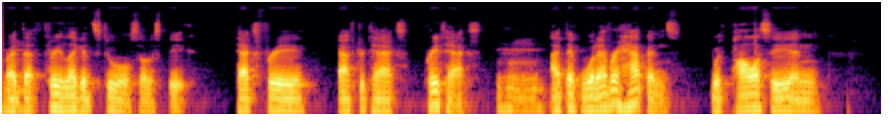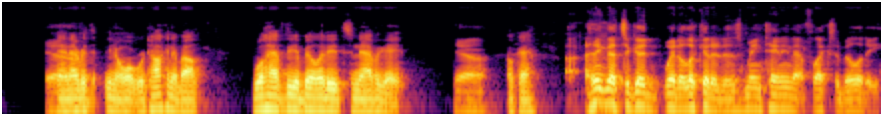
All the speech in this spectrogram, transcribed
right, Mhm. that three-legged stool, so to speak, tax-free, after-tax, pre-tax, Mhm. I think whatever happens with policy and Yeah. and everything, you know, what we're talking about, we'll have the ability to navigate. Yeah. Okay. I think that's a good way to look at it is maintaining that flexibility,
